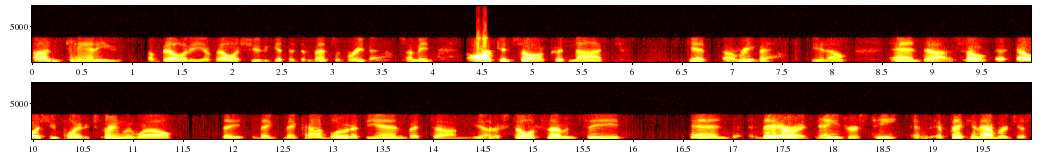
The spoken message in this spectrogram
uncanny ability of LSU to get the defensive rebounds. I mean, Arkansas could not get a rebound. You know, and uh, so uh, LSU played extremely well. They they they kind of blew it at the end, but um, you know they're still a seven seed, and they are a dangerous team. If, if they can ever just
